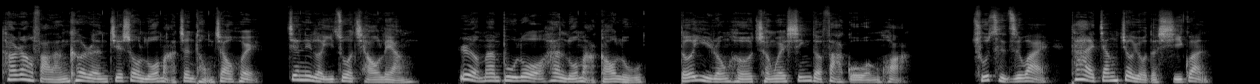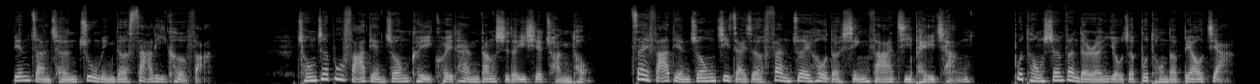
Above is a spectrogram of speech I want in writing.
他让法兰克人接受罗马正统教会，建立了一座桥梁。日耳曼部落和罗马高卢得以融合，成为新的法国文化。除此之外，他还将旧有的习惯编纂成著名的萨利克法。从这部法典中可以窥探当时的一些传统。在法典中记载着犯罪后的刑罚及赔偿，不同身份的人有着不同的标价。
